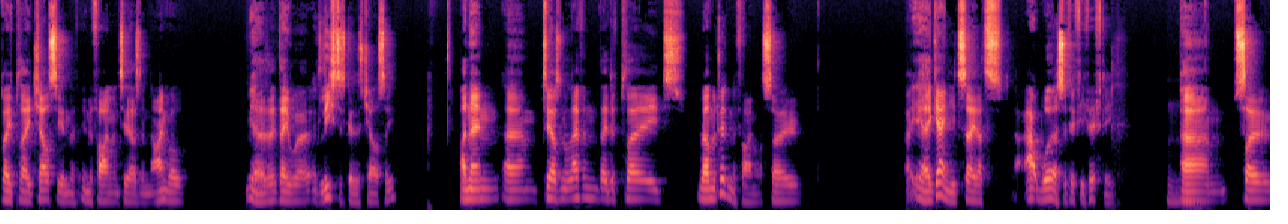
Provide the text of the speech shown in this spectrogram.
played, played Chelsea in the in the final in 2009. Well, yeah, they, they were at least as good as Chelsea. And then um, 2011, they'd have played Real Madrid in the final. So, uh, yeah, again, you'd say that's at worst a 50 50. Mm. Um, so,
